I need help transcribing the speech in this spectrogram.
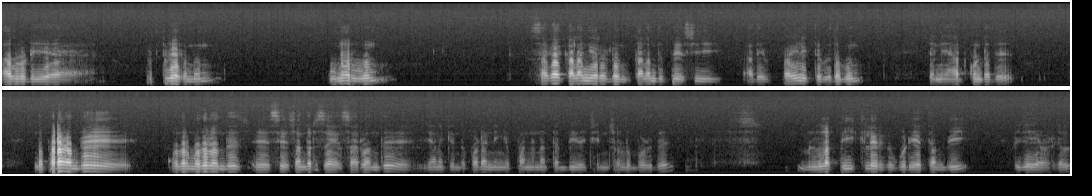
அவருடைய உத்வேகமும் உணர்வும் சக கலைஞரிடம் கலந்து பேசி அதை பயணித்த விதமும் என்னை ஆட்கொண்டது. இந்த படம் வந்து முதல் முதல் வந்து சி சந்திரசேகர் சார் வந்து எனக்கு இந்த படம் நீங்கள் பண்ணணும் தம்பி வச்சுன்னு சொல்லும் பொழுது நல்ல பீக்கில் இருக்கக்கூடிய தம்பி விஜய் அவர்கள்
